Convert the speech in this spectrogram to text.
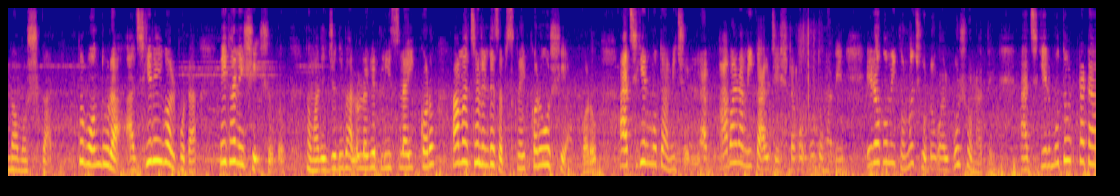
নমস্কার। তো বন্ধুরা, আজকের এই গল্পটা এখানেই শেষ হলো। তোমাদের যদি ভালো লাগে প্লিজ লাইক করো, আমার চ্যানেলটা সাবস্ক্রাইব করো ও শেয়ার করো। আজকের মতো আমি চললাম। আবার আমি কাল চেষ্টা করব তোমাদের এরকমই কোনো ছোট গল্প শোনাতে। আজকের মতো, টাটা।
